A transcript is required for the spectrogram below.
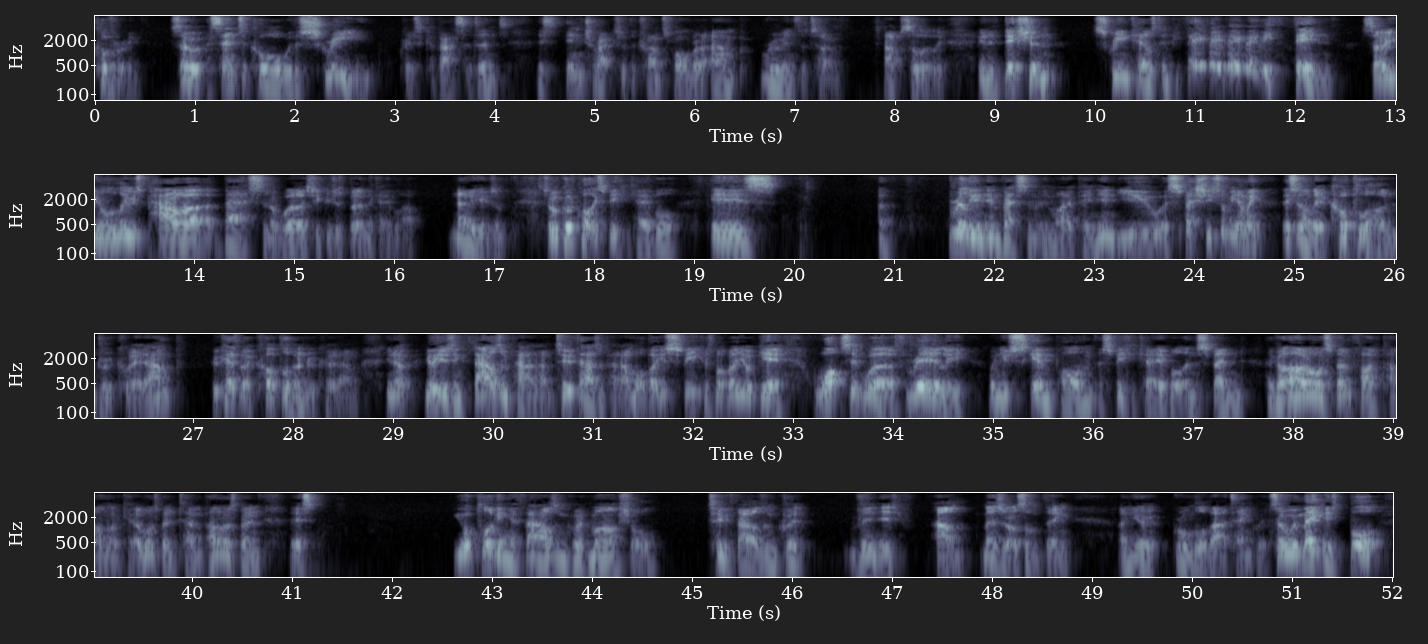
covering. So a centre core with a screen creates a capacitance. This interacts with the transformer amp, ruins the tone. Absolutely. In addition, screen cables tend to be very, very, very, very thin. So you'll lose power at best and at worst, you could just burn the cable out. Never use them. So a good quality speaker cable is brilliant investment in my opinion. You, especially some of you, I mean, this is only a couple of hundred quid amp. Who cares about a couple of hundred quid amp? You know, you're using thousand pound amp, two thousand pound amp. What about your speakers? What about your gear? What's it worth really when you skimp on a speaker cable and spend? I go, oh, I don't want to spend five pound on a cable. I want to spend ten pound. I want to spend this. You're plugging a thousand quid Marshall, two thousand quid vintage amp, Mesa or something and you grumble about 10 quid. So we make these, but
